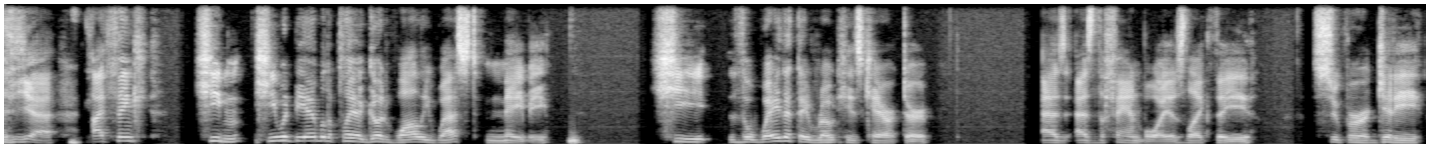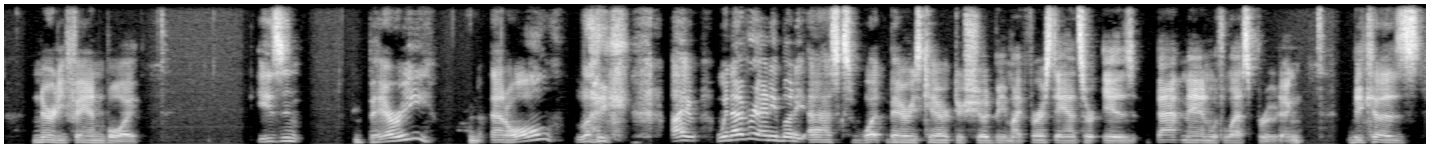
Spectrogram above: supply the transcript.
Yeah, I think he he would be able to play a good Wally West, maybe. He the way that they wrote his character as as the fanboy is like the super giddy nerdy fanboy isn't Barry at all. Like I whenever anybody asks what Barry's character should be, my first answer is Batman with less brooding because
